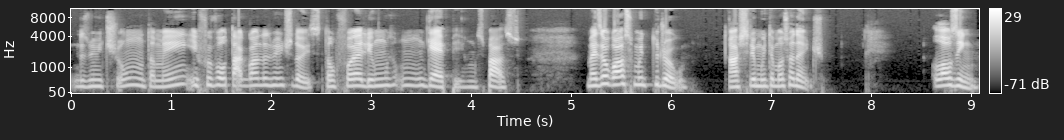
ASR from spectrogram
2021 também. E fui voltar agora em 2022. Então foi ali um, um gap, um espaço. Mas eu gosto muito do jogo. Acho ele muito emocionante. LOLzinho.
